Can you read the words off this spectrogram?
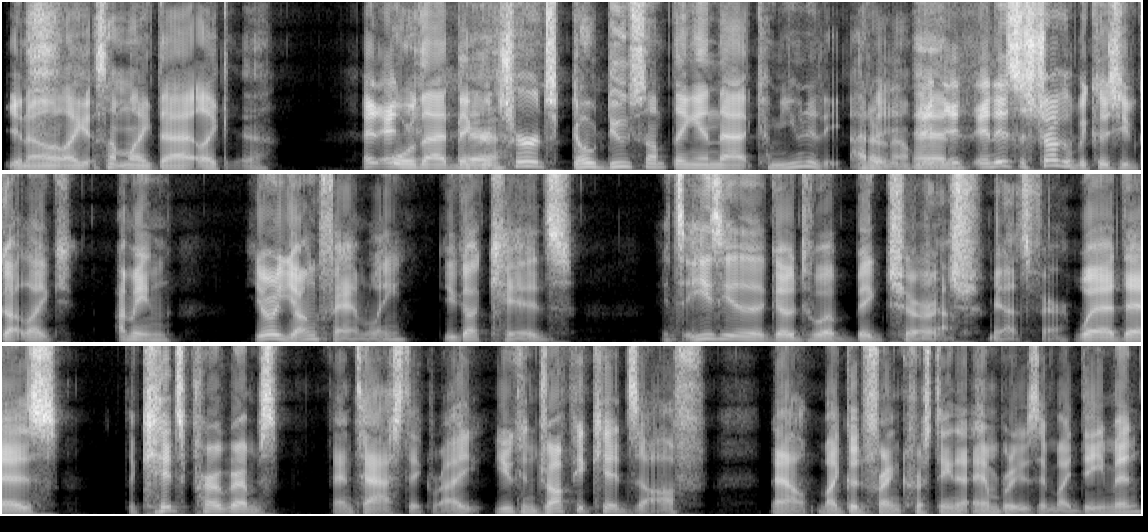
you know like something like that like yeah. And, and- or that bigger Yeah. church go do something in that community i don't know And And- it, it is a struggle because you've got like, I mean, you're a young family, you got kids. It's easier to go to a big church yeah that's fair where there's the kids program's fantastic, right? You can drop your kids off. Now, my good friend Christina Embry, who's in my DMin,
